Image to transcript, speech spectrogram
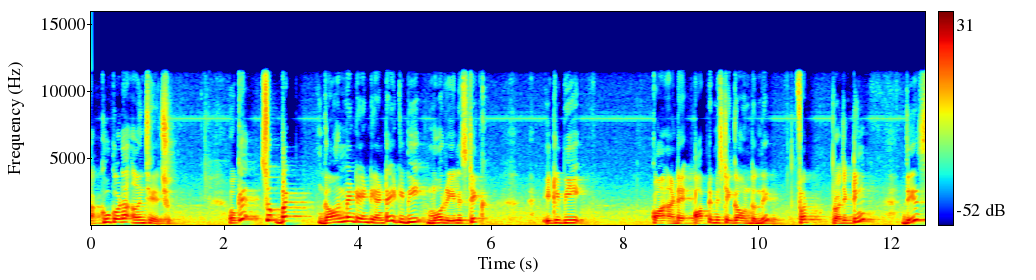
తక్కువ కూడా ఎర్న్ చేయొచ్చు. ఓకే సో బట్ గవర్నమెంట్ ఏంటి అంటే it will be more realistic it will be కా అంటే ఆప్టిమిస్టిక్గా ఉంటుంది for projecting these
